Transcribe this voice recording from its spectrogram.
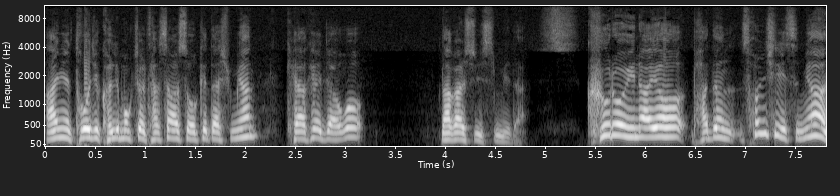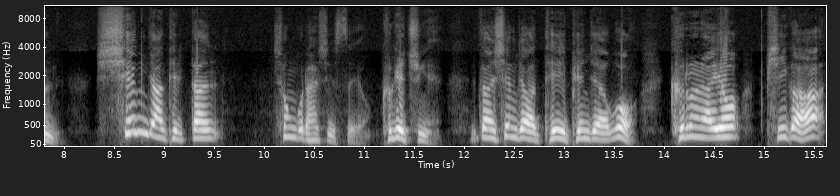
아니면 도저히 권리 목적을 달성할 수 없겠다 싶으면 계약 해지하고 나갈 수 있습니다. 그로 인하여 받은 손실이 있으면 시행자한테 일단 청구를 할 수 있어요. 그게 중요해. 일단 시행자가 대변제하고 그로 인하여 B가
